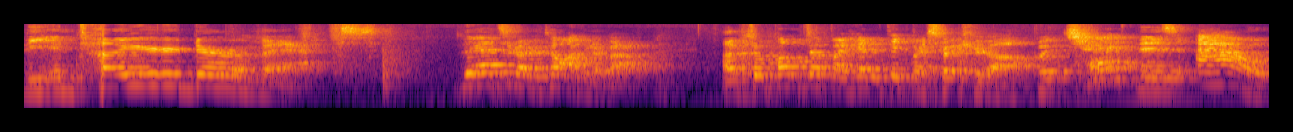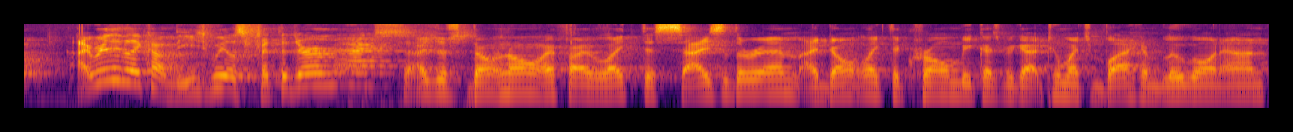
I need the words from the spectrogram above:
the entire Duramax. That's what I'm talking about. I'm so pumped up I had to take my sweatshirt off, but check this out. I really like how these wheels fit the Duramax. I just don't know if I like the size of the rim. I don't like the chrome because we got too much black and blue going on.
